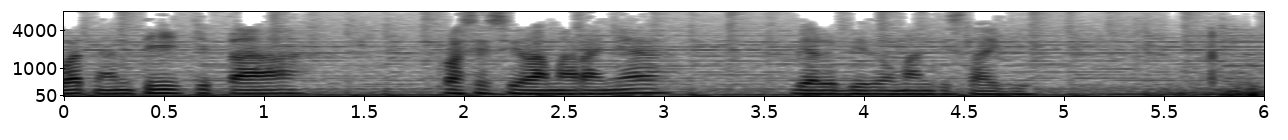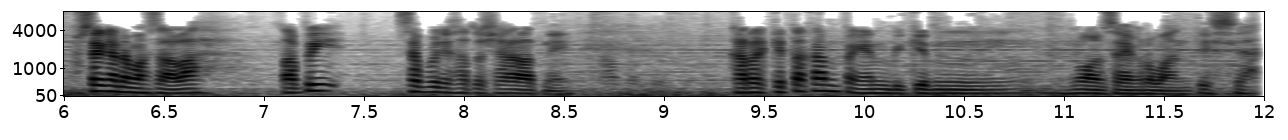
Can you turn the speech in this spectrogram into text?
buat nanti kita prosesi lamarannya biar lebih romantis lagi. Saya nggak ada masalah, tapi saya punya satu syarat nih. Karena kita kan pengen bikin nuansa yang romantis ya,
